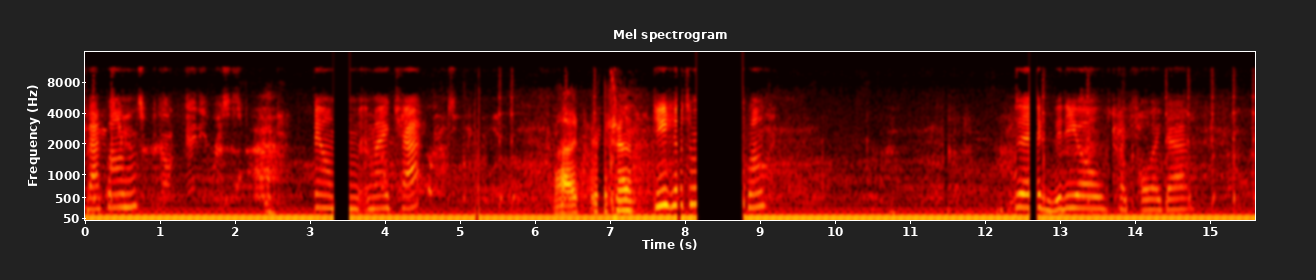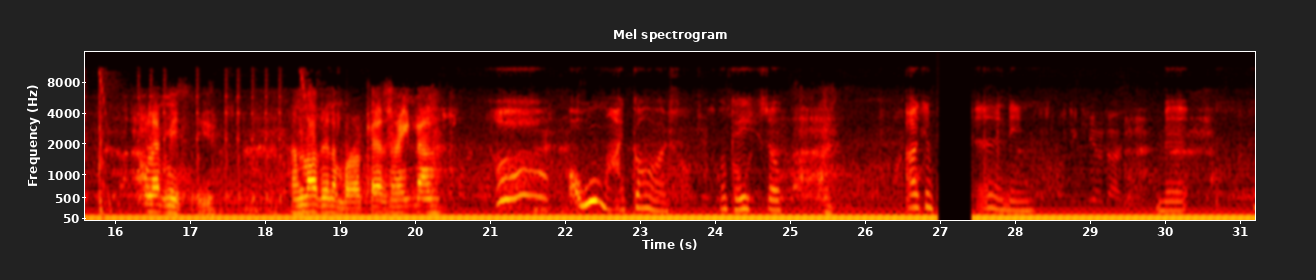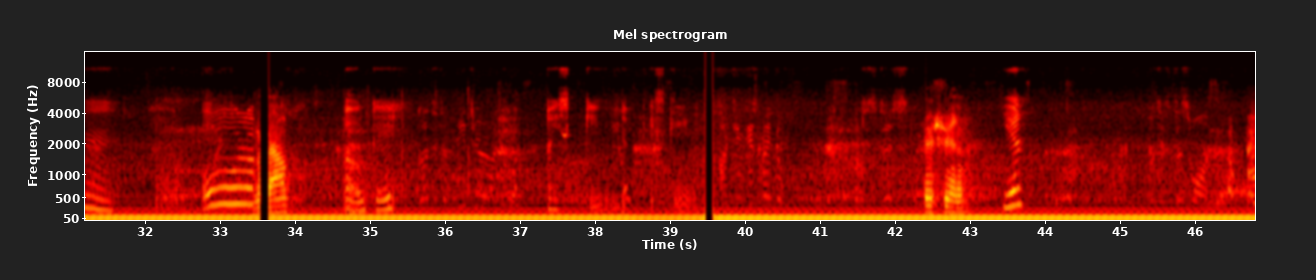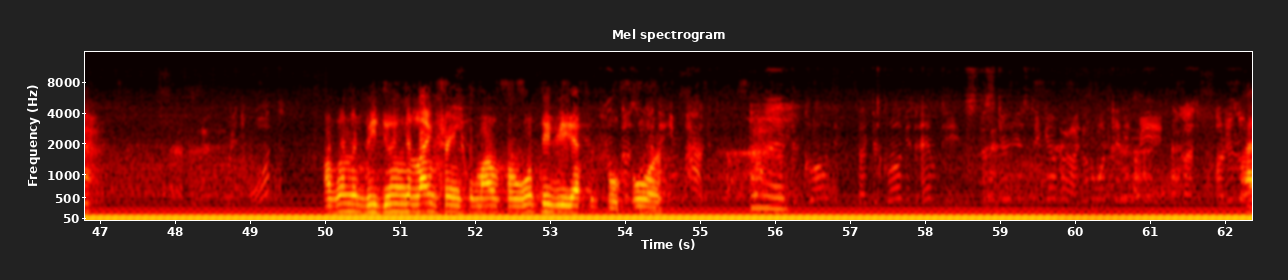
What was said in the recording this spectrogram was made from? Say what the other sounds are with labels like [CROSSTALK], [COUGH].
background? Um, in my chat? Hi, Christian. Do you hear some background? Music, video, like all like that. Let me see. I'm not in a broadcast right now. [GASPS] oh my god. Okay, so I can Ground. oh okay. I schemed. I schemed. Christian. Yeah. I'm gonna be doing a live stream tomorrow for Wolf TV episode 4.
